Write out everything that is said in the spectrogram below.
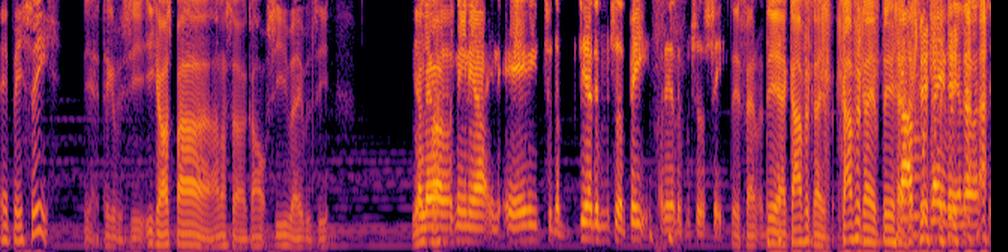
ABC. Ja, det kan vi sige. I kan også bare, Anders og Grav, sige, hvad I vil sige. Jeg laver sådan en her, en A to the... Det her, det betyder B, og det her, det betyder C. Det er, fandme, det er gaffelgreb. Gaffelgreb, det er... Gammelgrebet, det, jeg laver en C.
